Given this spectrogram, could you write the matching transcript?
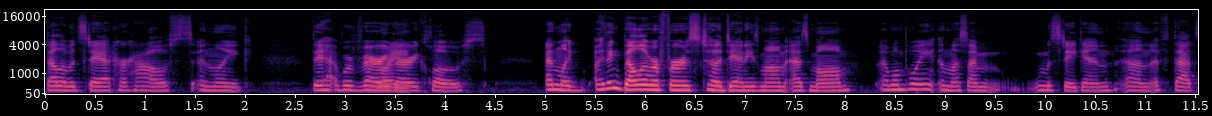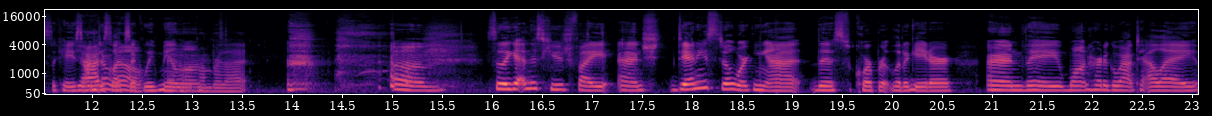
Bella would stay at her house and like they were very Right. very close. And like I think Bella refers to Danny's mom as mom at one point, unless I'm mistaken. And if that's the case, yeah, I'm dyslexic. know. Leave me I alone. remember that. um, so they get in this huge fight, and sh- Danny's still working at this corporate litigator, and they want her to go out to LA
